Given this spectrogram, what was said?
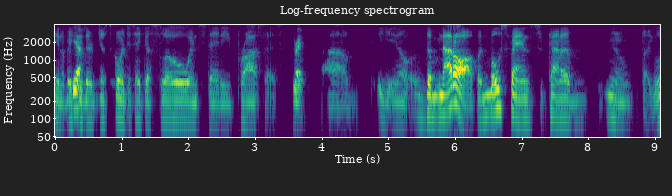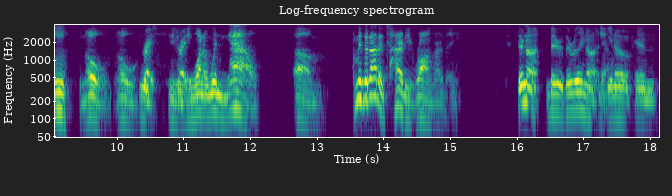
You know, basically Yeah. they're just going to take a slow and steady process. Right. Um, you know, the not all, but most fans kind of you know like, Ugh, no, no, Right. you know, right. they want to win now. Um, I mean, they're not entirely wrong, are they? They're not. They're they're really not. Yeah. You know, and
